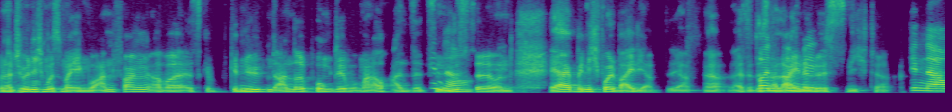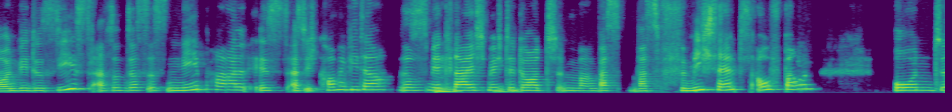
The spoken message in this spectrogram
Und natürlich muss man irgendwo anfangen, aber es gibt genügend andere Punkte, wo man auch ansetzen Genau. müsste. Und ja, bin ich voll bei dir. Ja, ja. Also das Und- und alleine wie- löst es nicht, ja. Genau, und wie du siehst, also das ist Nepal ist, also ich komme wieder, das ist mir Mhm. klar, ich möchte Mhm. dort was, was für mich selbst aufbauen. Und äh,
